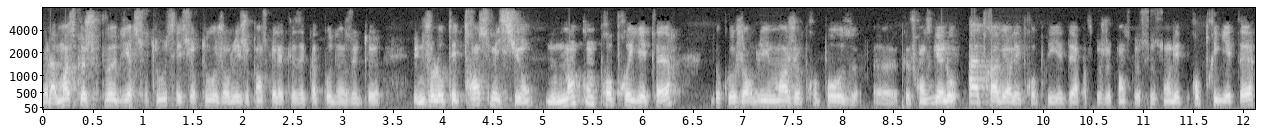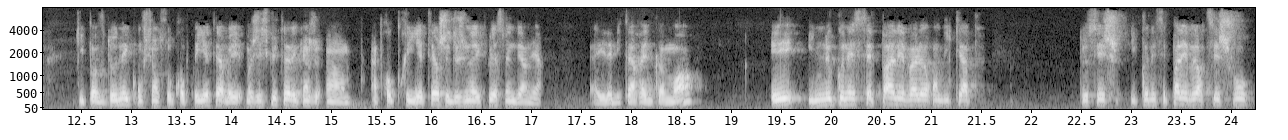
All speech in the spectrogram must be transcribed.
Voilà, moi ce que je peux dire surtout, c'est surtout aujourd'hui, je pense que la Casa Capo dans une, volonté de transmission. Nous manquons de propriétaires. Donc aujourd'hui, moi je propose euh, que France Gallo, à travers les propriétaires, parce que je pense que ce sont les propriétaires qui peuvent donner confiance aux propriétaires. moi j'ai discuté avec un, un, un propriétaire, j'ai déjeuné avec lui la semaine dernière. Il habite à Rennes comme moi, et il ne connaissait pas les valeurs handicap de ses, il connaissait pas les valeurs de ses chevaux.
